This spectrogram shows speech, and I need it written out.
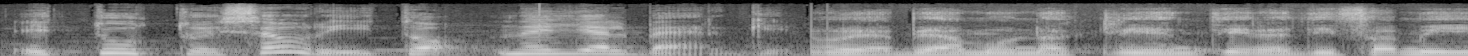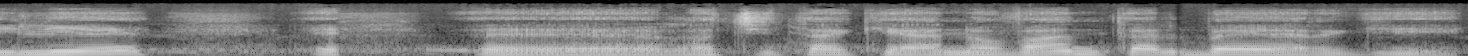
E tutto esaurito negli alberghi. Noi abbiamo una clientela di famiglie, eh, eh, la città che ha 90 alberghi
